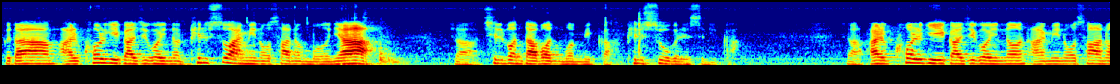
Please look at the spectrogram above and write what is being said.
그 다음 알코올기 가지고 있는 필수 아미노산은 뭐냐? 자 7번 답은 뭡니까? 필수 그랬으니까. 자 알코올기 가지고 있는 아미노산은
